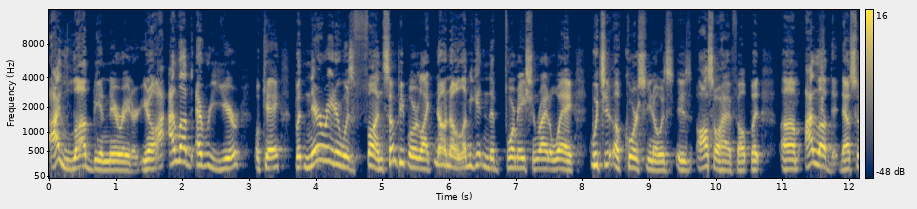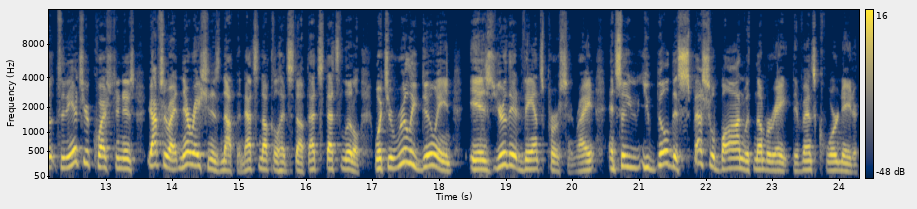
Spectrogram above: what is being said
I love being narrator. You know, I, I, loved every year, okay, but narrator was fun. Some people are like, no, no, let me get into formation right away, which of course, you know, is is also how I felt. But um, I loved it. Now, so to the answer your question is, you're absolutely right. Narration is nothing. That's knucklehead stuff. That's that's little. What you're really doing is you're the advanced person, right? And so you you build this special bond with number eight, the events coordinator,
